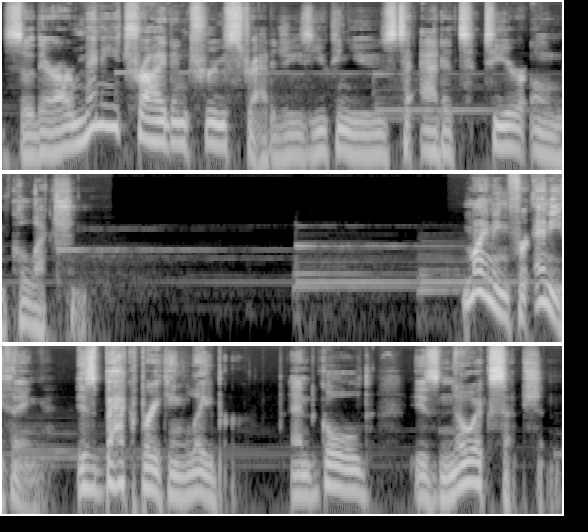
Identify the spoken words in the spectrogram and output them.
so there are many tried and true strategies you can use to add it to your own collection. Mining for anything is backbreaking labor, and gold is no exception.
